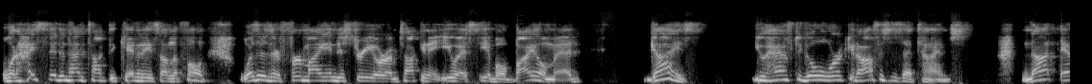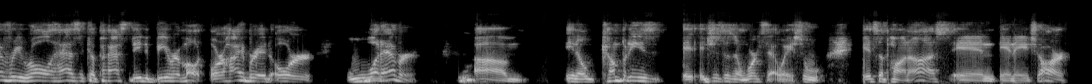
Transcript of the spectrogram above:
when I sit and I talk to candidates on the phone, whether they're for my industry or I'm talking at USC about biomed, guys, you have to go work in offices at times. Not every role has a capacity to be remote or hybrid or whatever. Um, you know, companies, it, it just doesn't work that way. So it's upon us in in HR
